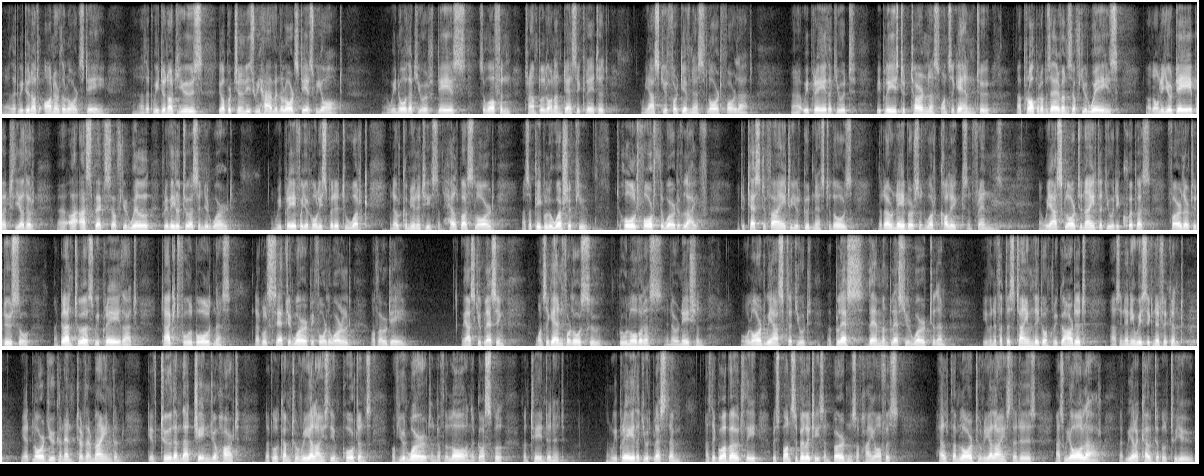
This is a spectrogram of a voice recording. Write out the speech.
uh, that we do not honor the Lord's day, uh, that we do not use the opportunities we have in the Lord's day as we ought. We know that your day is so often trampled on and desecrated. We ask your forgiveness, Lord, for that. Uh, we pray that you would be pleased to turn us once again to a proper observance of your ways, not only your day, but the other uh, aspects of your will revealed to us in your word. And we pray for your Holy Spirit to work in our communities and help us, Lord, as a people who worship you, to hold forth the word of life and to testify to your goodness to those that our neighbours and work colleagues and friends. And we ask, Lord, tonight that you would equip us further to do so and grant to us, we pray, that tactful boldness that will set your word before the world of our day. We ask your blessing once again for those who rule over us in our nation. O oh Lord, we ask that you would bless them and bless your word to them, even if at this time they don't regard it as in any way significant. Yet, Lord, you can enter their mind and give to them that change of heart that will come to realize the importance of your word and of the law and the gospel contained in it. And we pray that you would bless them as they go about the responsibilities and burdens of high office. Help them, Lord, to realize that it is, as we all are, that we are accountable to you,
